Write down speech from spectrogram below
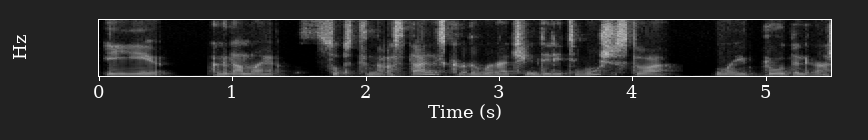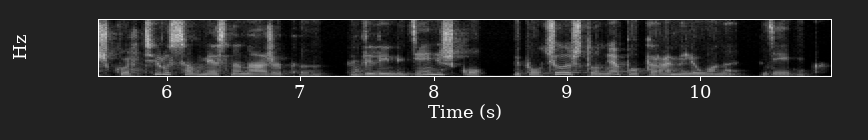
И когда мы, собственно, расстались, когда мы начали делить имущество, мы продали нашу квартиру совместно нажитую, поделили денежку, и получилось, что у меня полтора миллиона денег.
